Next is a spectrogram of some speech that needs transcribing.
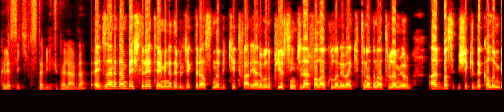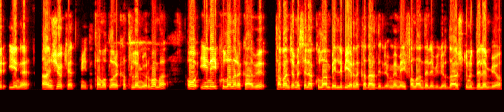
klasik stabil küpelerden. Eczaneden 5 liraya temin edebilecekleri aslında bir kit var. Yani bunu piercingciler falan kullanıyor. Ben kitin adını hatırlamıyorum. Abi basit bir şekilde kalın bir iğne. Angiocat miydi? Tam olarak hatırlamıyorum ama o iğneyi kullanarak abi tabanca mesela kulağın belli bir yerine kadar deliyor. Memeyi falan delebiliyor. Daha üstünü delemiyor.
